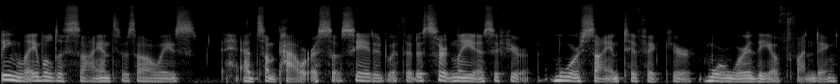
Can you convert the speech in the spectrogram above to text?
being labeled a science has always had some power associated with it. It certainly is. If you're more scientific, you're more worthy of funding.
